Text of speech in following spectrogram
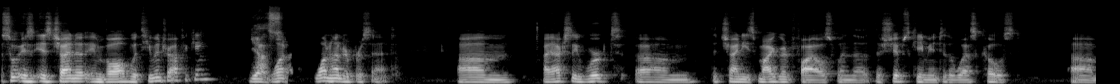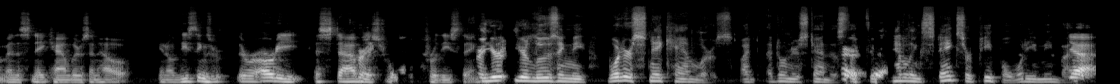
so is, is China involved with human trafficking? Yes. One hundred percent. Um, I actually worked um, the Chinese migrant files when the, the ships came into the West Coast um, and the snake handlers and how you know these things there were already established right. for these things. You're you're losing me. What are snake handlers? I, I don't understand this. Sure. Like they're handling snakes or people? What do you mean by yeah, that?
